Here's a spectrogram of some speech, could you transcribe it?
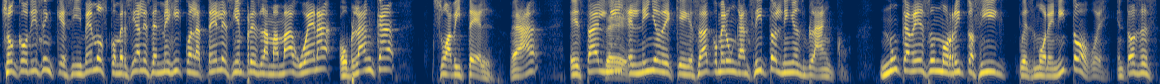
Choco, dicen que si vemos comerciales en México en la tele, siempre es la mamá güera o blanca, suavitel, ¿verdad? Está el, Sí. ni- el niño de que se va a comer un gansito, el niño es blanco. Nunca ves un morrito así, pues morenito, güey. Entonces,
